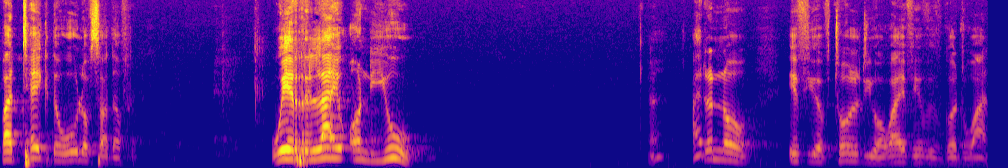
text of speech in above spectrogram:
but take the whole of South Africa. We rely on you. I don't know if you have told your wife if we've got one.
